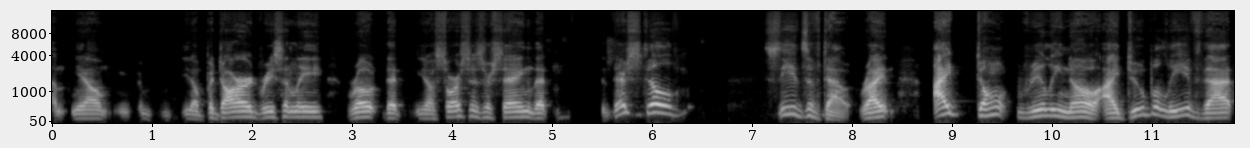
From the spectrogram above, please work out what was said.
um, you know, you know, Bedard recently wrote that you know sources are saying that there's still seeds of doubt. Right? I don't really know. I do believe that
